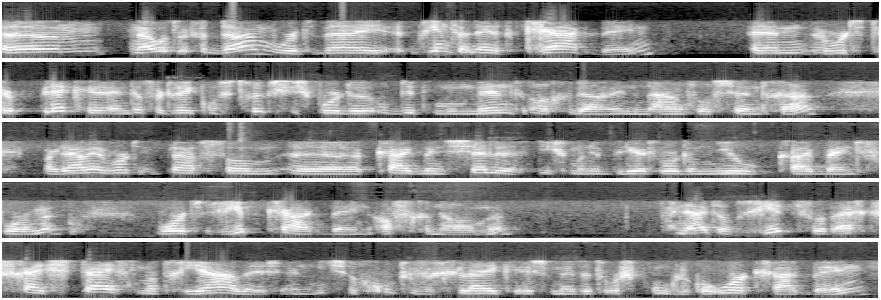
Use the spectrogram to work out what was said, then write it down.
Um, nou, wat er gedaan wordt, wij printen alleen het kraakbeen. En er wordt ter plekke, en dat soort reconstructies worden op dit moment al gedaan in een aantal centra. Maar daarbij wordt in plaats van uh, kraakbeencellen die gemanipuleerd worden om nieuw kraakbeen te vormen, wordt ribkraakbeen afgenomen. En uit dat rib, wat eigenlijk vrij stijf materiaal is en niet zo goed te vergelijken is met het oorspronkelijke oorkraakbeen,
